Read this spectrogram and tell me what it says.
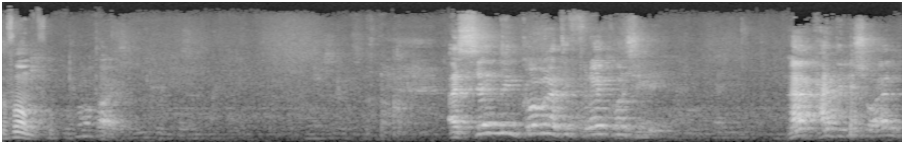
مفهوم مفهوم. طيب. Ascending cumulative frequency. ها حد ليه سؤال؟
